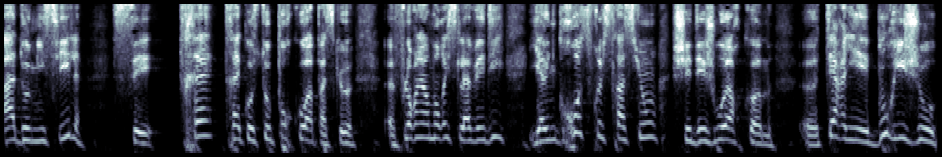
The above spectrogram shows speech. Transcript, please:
à domicile. C'est très très costaud. Pourquoi? Parce que euh, Florian Maurice l'avait dit, il y a une grosse frustration chez des joueurs comme euh, Terrier, Bourigeau,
